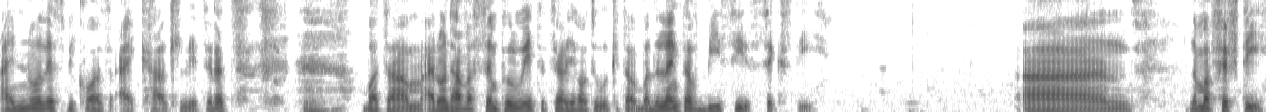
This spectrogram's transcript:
I know this because I calculated it, but um, I don't have a simple way to tell you how to work it out. But the length of BC is 60. And number 50,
